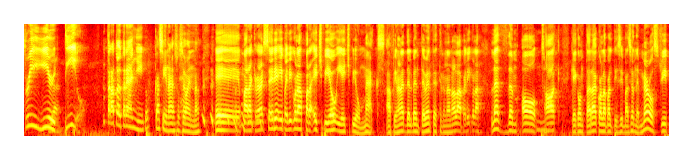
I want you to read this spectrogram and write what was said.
three-year deal. Un trato de tres añitos, casi nada, eso se va en nada. eh, para crear series y películas para HBO y HBO Max. A finales del 2020 estrenará la película Let Them All Talk, que contará con la participación de Meryl Streep,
